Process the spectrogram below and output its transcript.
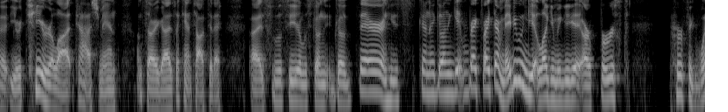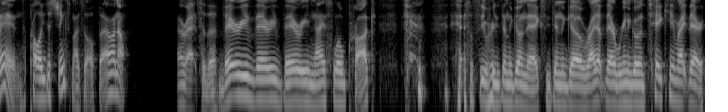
uh, your tier a lot. Gosh, man, I'm sorry guys, I can't talk today. All right, so let's see here. Let's go go there, and he's gonna go and get wrecked right there. Maybe we can get lucky. and We can get our first perfect win. Probably just jinx myself, but I don't know. All right, so the very, very, very nice little proc. Let's see where he's going to go next. He's going to go right up there. We're going to go and take him right there.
